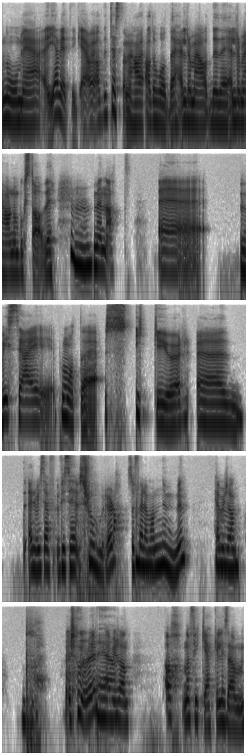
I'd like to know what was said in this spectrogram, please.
noe med Jeg vet ikke, jeg har aldri testa om jeg har ADHD, eller om jeg har ADD, eller om jeg har noen bokstaver. Mm. Men at eh, hvis jeg på en måte ikke gjør eh, Eller hvis jeg, hvis jeg slumrer, da, så føler jeg meg nummen. Jeg blir sånn Skjønner du? Jeg blir sånn Åh, nå fikk jeg ikke liksom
